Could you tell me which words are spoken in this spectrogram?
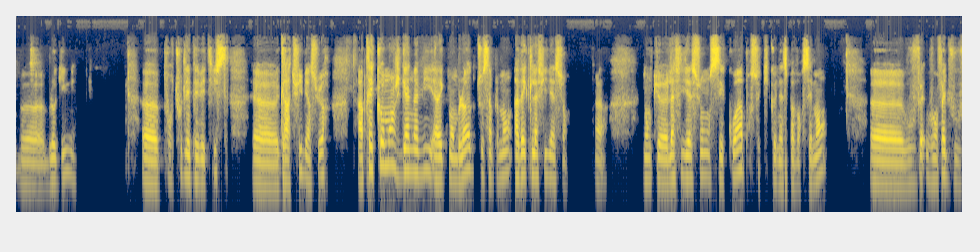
blogging, euh, pour toutes les PVTistes, euh, gratuit bien sûr. Après, comment je gagne ma vie avec mon blog? Tout simplement avec l'affiliation. Donc euh, l'affiliation, c'est quoi? Pour ceux qui connaissent pas forcément vous, en fait vous,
